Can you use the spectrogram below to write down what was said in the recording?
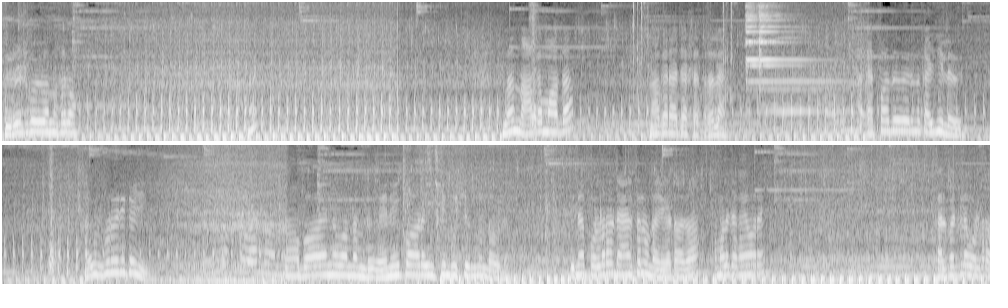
സുരേഷ് ഗോപി വന്ന സ്ഥലം. എന്നാൽ എന്നാ നാഗമാത നാഗരാജ ക്ഷേത്രം അല്ലേ? എപ്പോൾ അത് വരുന്നത്? കഴിഞ്ഞില്ല അത് ഫെബ്രുവരി കഴിഞ്ഞു ആ പതിനൊന്ന് പന്ത്രണ്ട് ഇനിയിപ്പോൾ അവിടെ ഈച്ചും പൂച്ചും ഒന്നും ഉണ്ടാവില്ല. പിന്നെ പിള്ളേരെ ഡാൻസെല്ലാം ഉണ്ടായി കേട്ടോ. അതാ നമ്മളെ ചങ്ങായിമാരെ. കൽപ്പറ്റിലെ പുള്ളറ.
